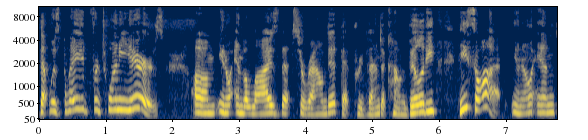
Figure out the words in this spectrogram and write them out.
that was played for 20 years um, you know, and the lies that surround it that prevent accountability. He saw it, you know, and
